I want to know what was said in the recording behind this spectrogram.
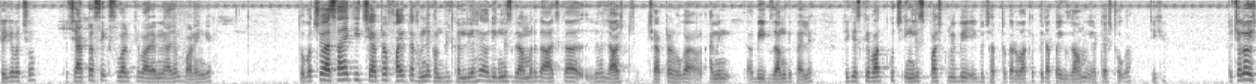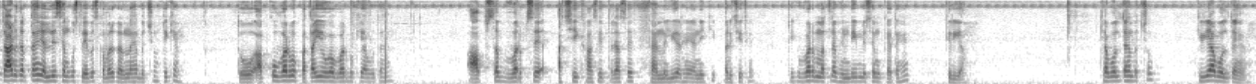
ठीक है बच्चों? तो चैप्टर सिक्स वर्ब के बारे में आज हम पढ़ेंगे। तो बच्चों, ऐसा है कि चैप्टर फाइव तक हमने कंप्लीट कर लिया है और इंग्लिश ग्रामर का आज का जो है लास्ट चैप्टर होगा आई मीन अभी एग्ज़ाम के पहले। ठीक है, इसके बाद कुछ इंग्लिश फ़र्स्ट में भी एक दो चैप्टर करवा के फिर आपका एग्ज़ाम या टेस्ट होगा। ठीक है? तो चलो स्टार्ट करते हैं। जल्दी से हमको सिलेबस कवर करना है बच्चों, ठीक है? तो आपको वर्ब पता ही होगा वर्ब क्या होता है। आप सब वर्ब से अच्छी खासी तरह से फैमिलियर हैं, यानी कि परिचित हैं। ठीक, वर्ब मतलब हिंदी में से हम कहते हैं क्रिया। क्या बोलते हैं बच्चों? क्रिया बोलते हैं।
